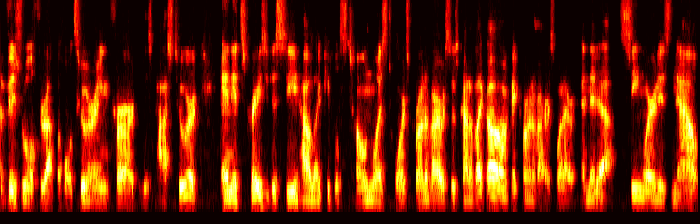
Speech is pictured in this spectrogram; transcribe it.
a visual throughout the whole touring for our, this past tour. And it's crazy to see how like people's tone was towards coronavirus. It was kind of like, oh, okay, coronavirus, whatever. And then Yeah. seeing where it is now,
